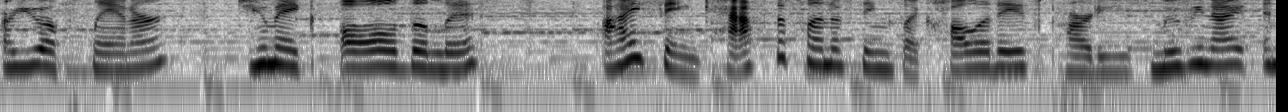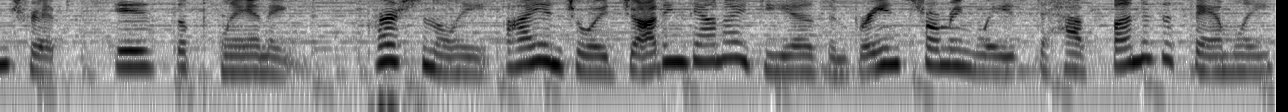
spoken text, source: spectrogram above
Are you a planner? Do you make all the lists? I think half the fun of things like holidays, parties, movie night, and trips is the planning. Personally, I enjoy jotting down ideas and brainstorming ways to have fun as a family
